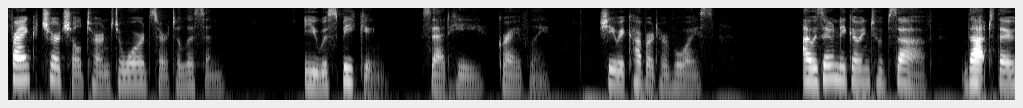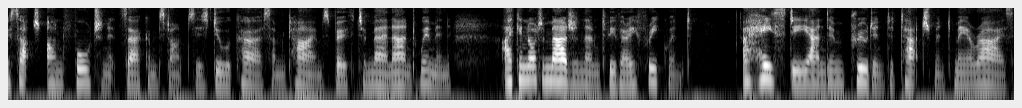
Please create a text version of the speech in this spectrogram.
Frank Churchill turned towards her to listen. "You were speaking," said he, gravely. She recovered her voice. "I was only going to observe that though such unfortunate circumstances do occur sometimes both to men and women, I cannot imagine them to be very frequent. A hasty and imprudent attachment may arise,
